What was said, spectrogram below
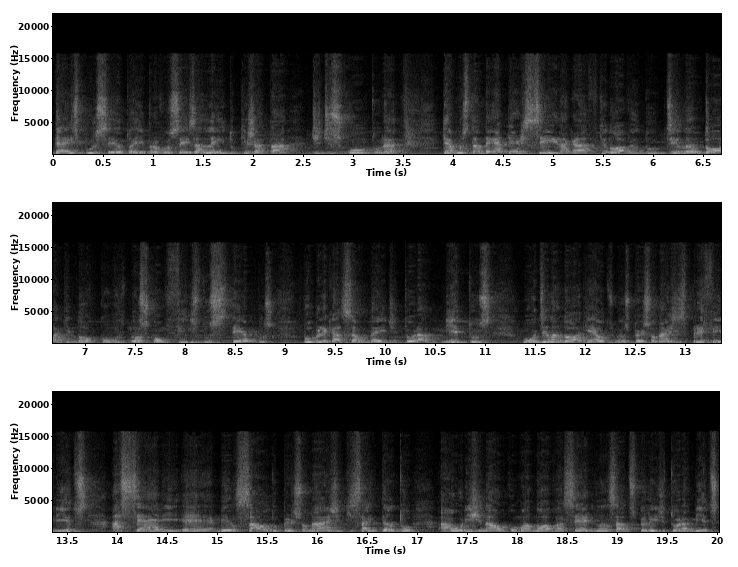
10% aí para vocês, além do que já está de desconto, né? Temos também a terceira graphic novel do Dylan Dog, no, Nos Confins dos Tempos, publicação da editora Mitos. O Dylan Dog é um dos meus personagens preferidos. A série é, mensal do personagem, que sai tanto a original como a nova série lançados pela editora Mitos,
